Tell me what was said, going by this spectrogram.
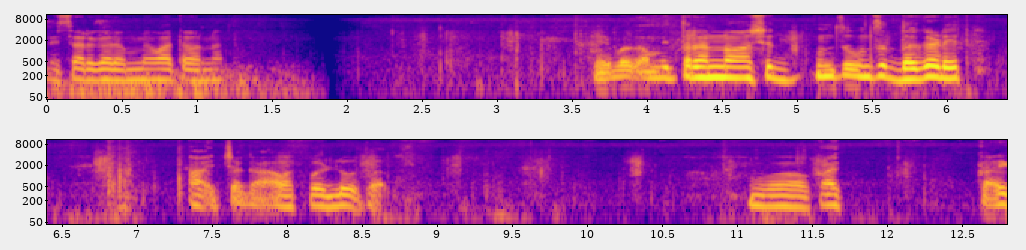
निसर्गरम्य वातावरणात. हे बघा मित्रांनो असे उंच उंच दगड आहेत. आजच्या गावात पडलो होतं वा काय काय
